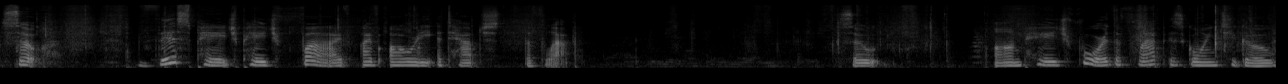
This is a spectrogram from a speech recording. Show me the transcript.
So, this page, page five, I've already attached the flap. So on page four, the flap is going to go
